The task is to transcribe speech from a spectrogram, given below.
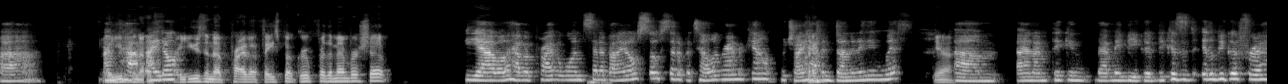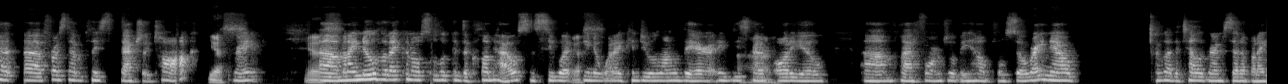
uh, I'm ha- a, I don't- are you using a private facebook group for the membership yeah, well, I have a private one set up. I also set up a Telegram account, which I Okay. haven't done anything with. yeah Um, and I'm thinking that may be good because it, it'll be good for uh, for us to have a place to actually talk, yes right? yes Um, and I know that I can also look into Clubhouse and see what Yes. you know what I can do along there. Any of these kind of Uh-huh. audio um, platforms will be helpful. So right now, I've got the Telegram set up, but I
